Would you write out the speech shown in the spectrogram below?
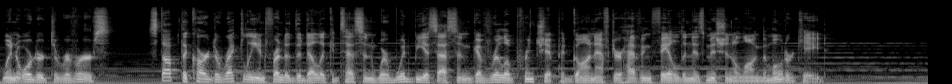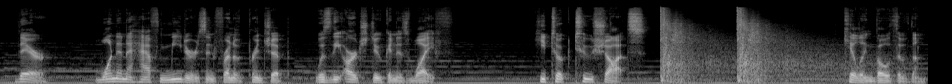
when ordered to reverse, stopped the car directly in front of the delicatessen where would be assassin Gavrilo Princip had gone after having failed in his mission along the motorcade. There, one and a half meters in front of Princip, was the Archduke and his wife. He took two shots, killing both of them.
